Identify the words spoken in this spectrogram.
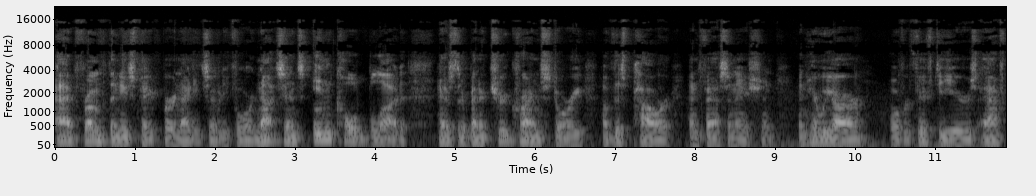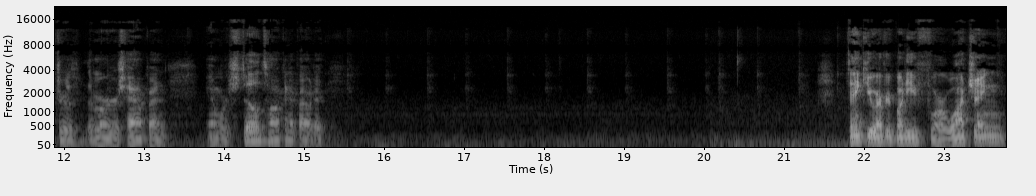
ad from the newspaper in 1974. Not since In Cold Blood has there been a true crime story of this power and fascination. And here we are over 50 years after the murders happened, and we're still talking about it. Thank you, everybody, for watching.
